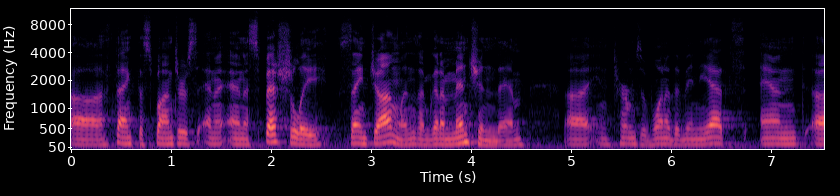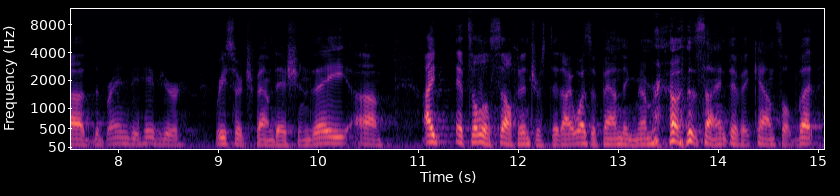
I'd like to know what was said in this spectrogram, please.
uh, thank the sponsors and, and especially St. John's. I'm going to mention them uh, in terms of one of the vignettes and uh, the Brain Behavior Research Foundation. They, um, I, it's a little self-interested. I was a founding member of the Scientific Council, but,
